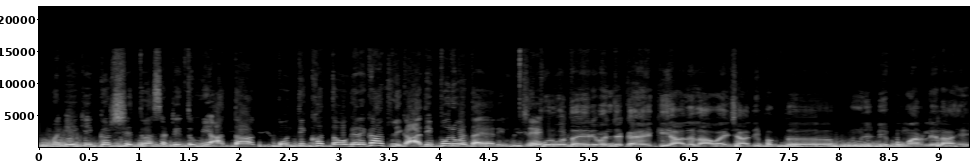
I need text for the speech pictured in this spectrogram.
मग एक एकर क्षेत्रासाठी तुम्ही आता कोणती खतं वगैरे घातली का? आधी पूर्व तयारी म्हणजे? पूर्वतयारी म्हणजे काय? की आलं लावायच्या आधी फक्त म्हणजे डेपो मारलेला आहे.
